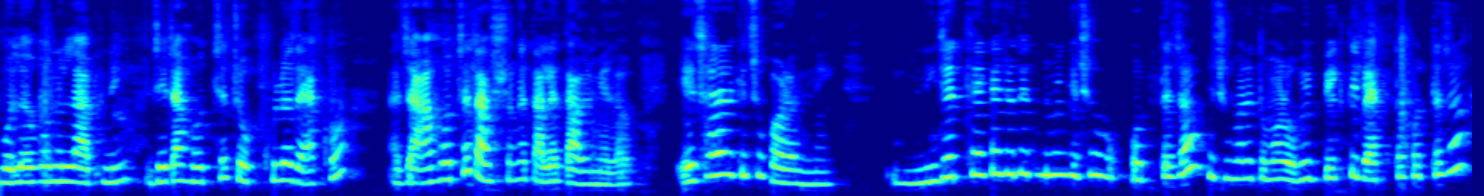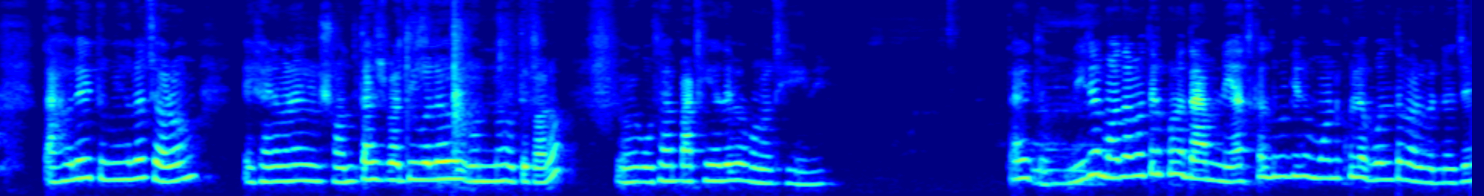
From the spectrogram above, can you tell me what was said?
বলেও কোনো লাভ নেই। যেটা হচ্ছে চোখ খুলে দেখো। যা হচ্ছে তার সঙ্গে তালে তাল মেলাও। এছাড়া আর কিছু করার নেই। নিজের থেকে যদি তুমি কিছু করতে চাও কিছু মানে তোমার অভিব্যক্তি ব্যক্ত করতে চাও তাহলেই তুমি হলো চরম এখানে মানে সন্ত্রাসবাদী বলেও গণ্য হতে পারো তোমাকে কোথায় পাঠিয়ে দেবে কোনো ঠিক নেই। তাই তো? নিজের মতামতের কোনো দাম নেই। আজকাল তুমি কিছু মন খুলে বলতে পারবে না যে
